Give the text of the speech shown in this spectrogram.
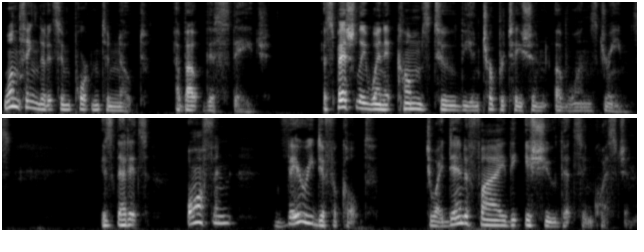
one thing that it's important to note about this stage, especially when it comes to the interpretation of one's dreams, is that it's often very difficult to identify the issue that's in question.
